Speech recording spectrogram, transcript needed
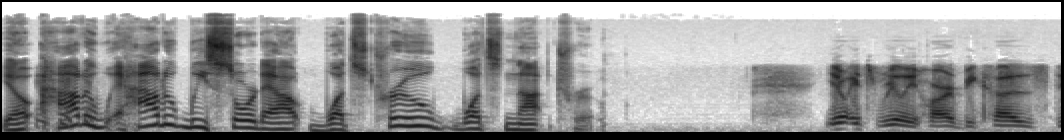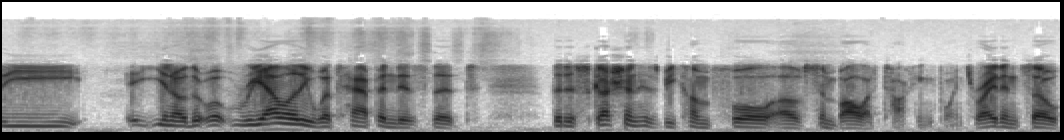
You know how do how do we sort out what's true what's not true you know, it's really hard because the you know the reality. What's happened is that the discussion has become full of symbolic talking points, right? And so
